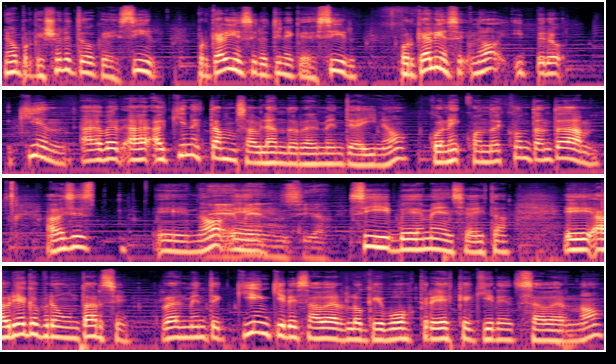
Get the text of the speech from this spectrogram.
no, porque yo le tengo que decir, porque alguien se lo tiene que decir, porque alguien se, ¿no? Y, pero, ¿quién? A ver, ¿a, quién estamos hablando realmente ahí, no? Con, e, cuando es con tanta, a veces eh, ¿no? Eh, vehemencia. sí, vehemencia, ahí está. Eh, habría que preguntarse realmente quién quiere saber lo que vos crees que quieren saber, ¿no?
